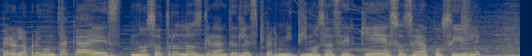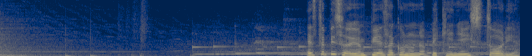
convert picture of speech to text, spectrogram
Pero la pregunta acá es, ¿nosotros los grandes les permitimos hacer que eso sea posible? Este episodio empieza con una pequeña historia,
